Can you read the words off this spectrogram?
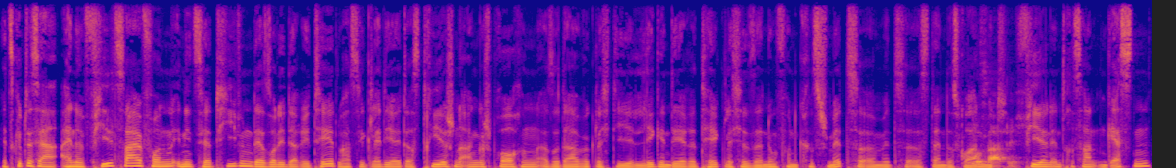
Jetzt gibt es ja eine Vielzahl von Initiativen der Solidarität. Du hast die Gladiators Trier schon angesprochen, also da wirklich die legendäre tägliche Sendung von Chris Schmidt äh, mit äh, Stand One mit vielen interessanten Gästen.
